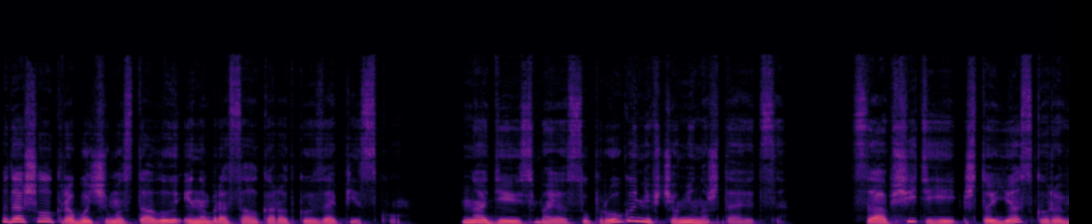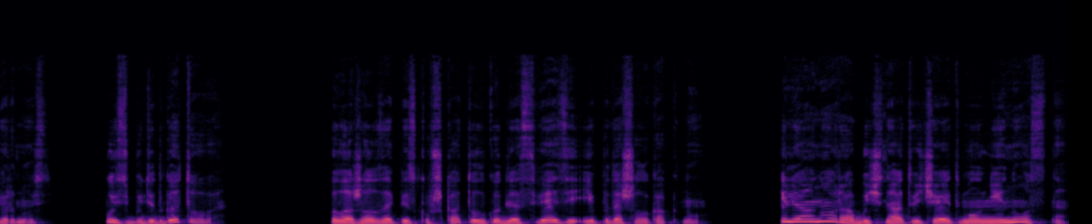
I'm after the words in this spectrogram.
Подошел к рабочему столу и набросал короткую записку. «Надеюсь, моя супруга ни в чем не нуждается. Сообщите ей, что я скоро вернусь. Пусть будет готова». Положил записку в шкатулку для связи и подошел к окну. Элеонора обычно отвечает молниеносно,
